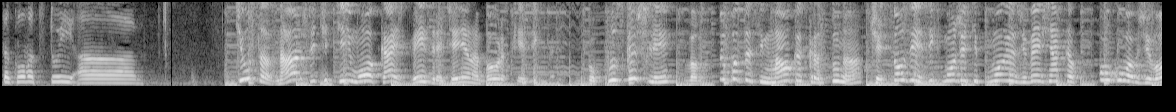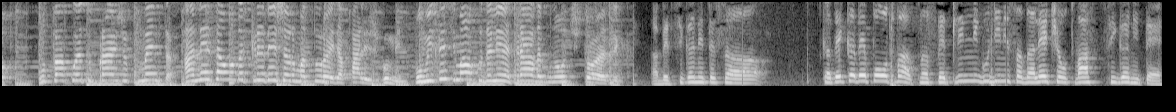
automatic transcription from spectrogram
такова той, а... Ти осъзнаваш ли, че ти мога да кажеш две изречения на български язик, бе? Допускаш ли в тъпата си малка кратуна, че този език може да ти помогне да живееш някакъв по-хубав живот от това, което правиш в момента. А не само да крадеш арматура и да палиш гуми. Помисли си малко дали не трябва да го научиш този език. Абе, циганите са... Къде-къде по от вас? На светлинни години са далече от вас циганите.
